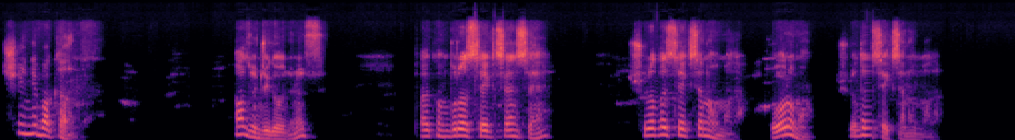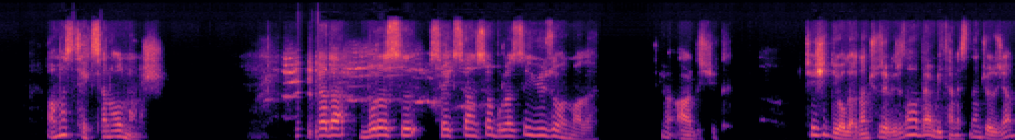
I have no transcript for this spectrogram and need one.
Şimdi bakalım. Az önce gördünüz. Bakın burası 80 ise şurada 80 olmalı. Doğru mu? Şurada 80 olmalı. Ama 80 olmamış. Ya da burası 80 ise burası 100 olmalı. Şimdi ardışık. Çeşitli yollardan çözebiliriz ama ben bir tanesinden çözeceğim.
